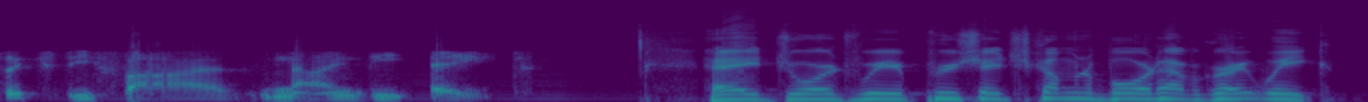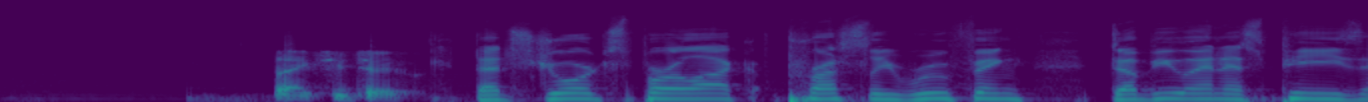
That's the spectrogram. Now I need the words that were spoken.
6598. Hey, George, we appreciate you coming aboard. Have a great week. Thanks, you too. That's George Spurlock, Presley Roofing, WNSP's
